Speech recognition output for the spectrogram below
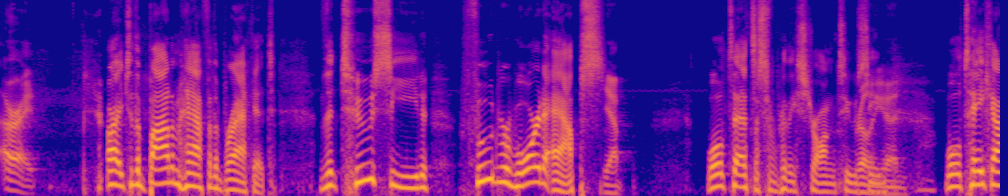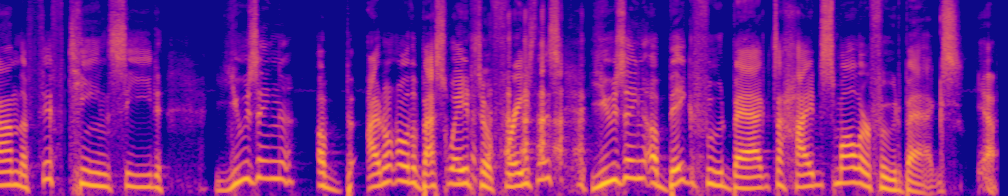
All right. All right, to the bottom half of the bracket. The two seed food reward apps. Yep. Well, that's a really strong two Really seed. good. Will take on the 15 seed using a I don't know the best way to phrase this. Using a big food bag to hide smaller food bags. Yeah.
